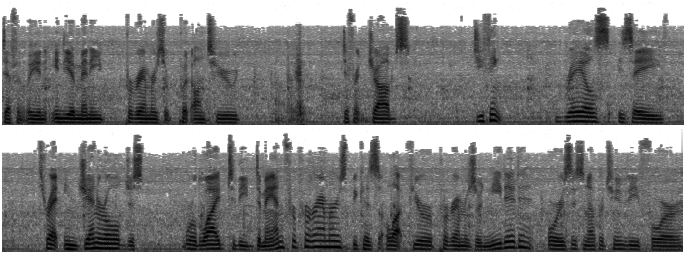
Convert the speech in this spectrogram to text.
definitely in India, many programmers are put onto uh, different jobs. Do you think Rails is a threat in general, just worldwide, to the demand for programmers because a lot fewer programmers are needed, or is this an opportunity for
